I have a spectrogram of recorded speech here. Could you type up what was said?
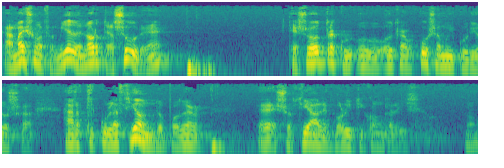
a máis unha familia de norte a sur, eh? Esa outra, outra cousa moi curiosa, a articulación do poder eh, social e político en Galicia. Non?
